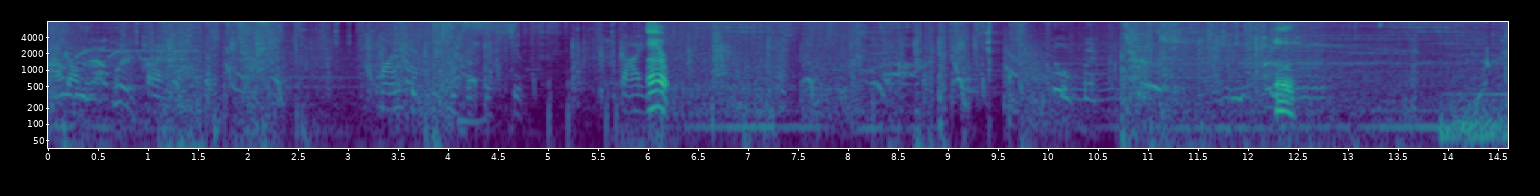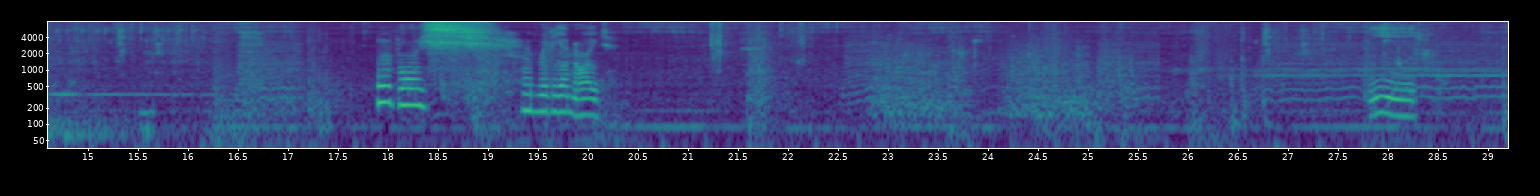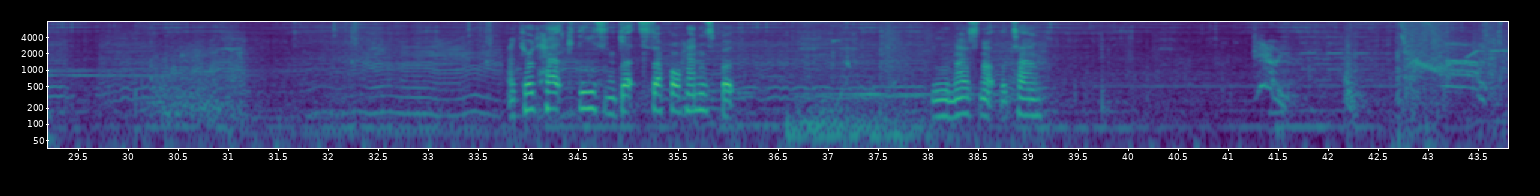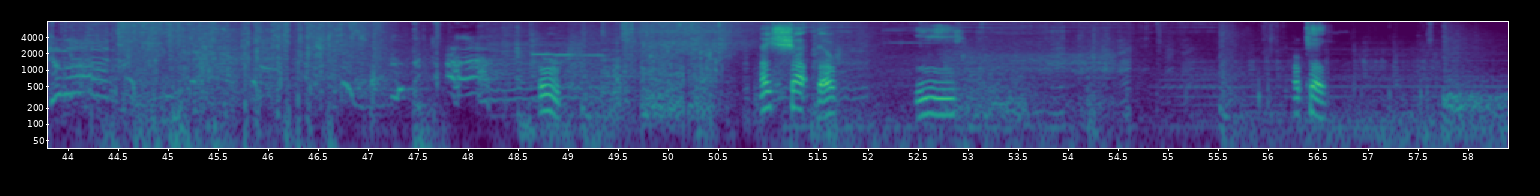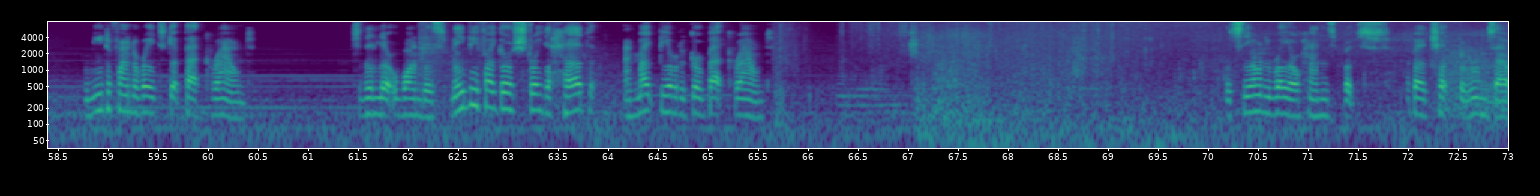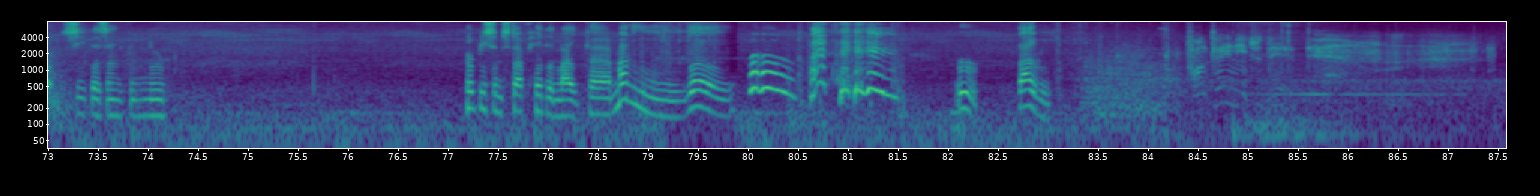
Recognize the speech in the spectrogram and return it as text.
Find the pieces of this suit. Guide Oh boy, I'm really annoyed. Eee. I could hack these and get stuff for Hannes, but Ooh, now's not the time. Nice shot though. Eee. Okay. We need to find a way to get back round to the little wonders. Maybe if I go straight ahead, I might be able to go back round. It's the only way, Johannes, but I better check the rooms out, see if there's anything new. Could be some stuff hidden like uh, money! Yay! Woohoo! Ooh, diary. Fontaine is dead.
